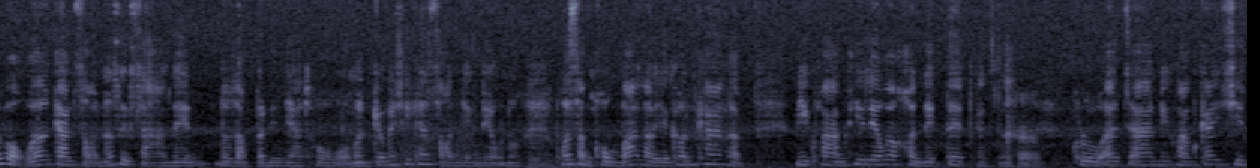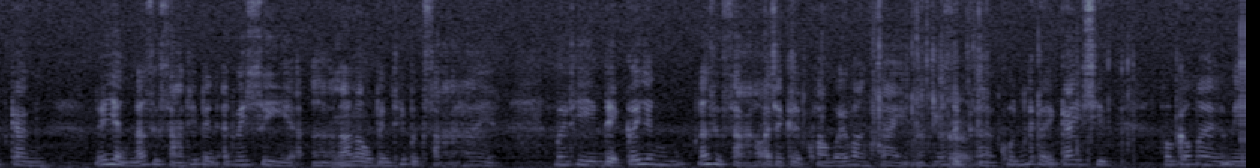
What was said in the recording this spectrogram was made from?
ถ้าบอกว่าการสอนนักศึกษาในระดับปริญญาโทมันก็ไม่ใช่แค่สอนอย่างเดียวเนาะอืมเพราะสังคมบ้านเรายังค่อนข้างแบบมีความที่เรียกว่า connected กันนะครับครูอาจารย์มีความใกล้ชิดกันและอย่างนักศึกษาที่เป็น advisee อะอ่าแล้วเราเป็นที่ปรึกษาให้อะบางทีเด็กก็ยังนักศึกษาเขาอาจจะเกิดความไว้วางใจนะรู้สึกครับเอ่อคุ้นเคยใกล้ชิดเขาก็มามี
